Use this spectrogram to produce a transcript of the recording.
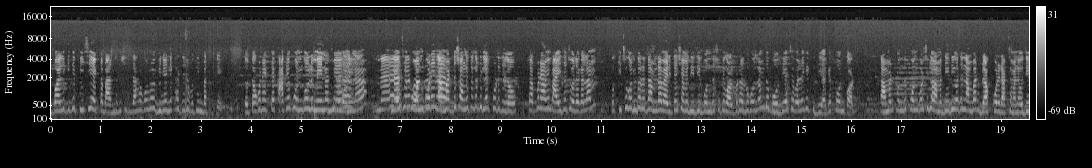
তো বলে কি যে পিসি একটা বান্ধবীর সাথে দেখা করব বিরিয়ানি খাইতে যাব তিন বাটিতে তো তখন একটা কাকে ফোন করল মেয়ে না ছেলে জানি না। ঠিক আছে ফোন করে নাম্বারটা সঙ্গে সঙ্গে ডিলিট করে দিল। তারপরে আমি বাড়িতে চলে গেলাম। তো কিছুক্ষণ ধরে তো আমরা বাড়িতে এসে আমি দিদি বোনদের সাথে গল্প টল্প করলাম। তো বৌদি আছে বলে কি দিয়াকে ফোন কর। তা আমার ফোন ফোন করছিল আমার দিদি ওদের নাম্বার ব্লক করে রাখছে। মানে ও যে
